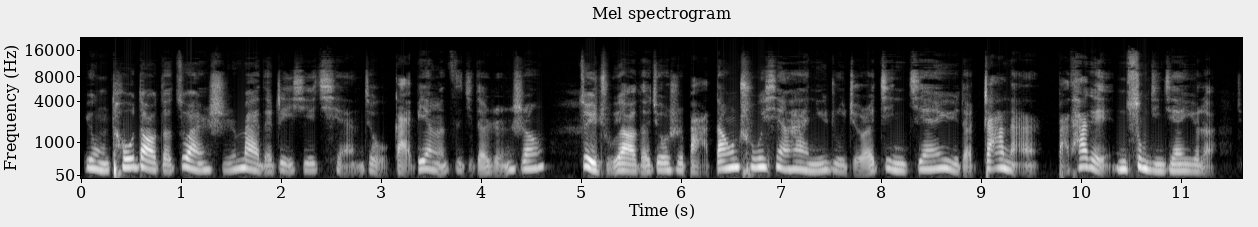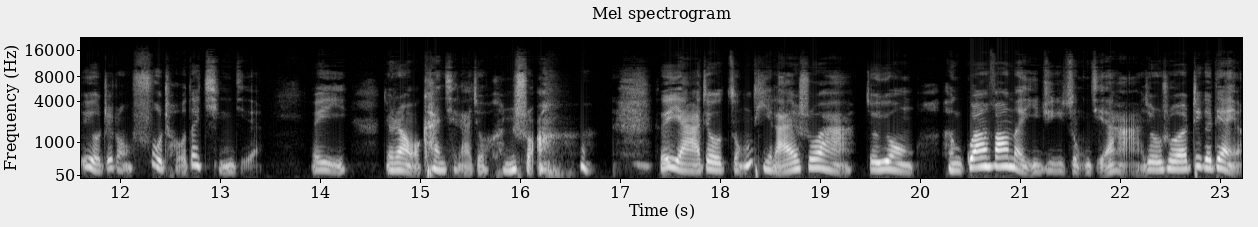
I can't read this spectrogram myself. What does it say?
用偷盗的钻石卖的这些钱，就改变了自己的人生。最主要的就是把当初陷害女主角进监狱的渣男，把他给送进监狱了，就有这种复仇的情节，所以就让我看起来就很爽。所以啊，就总体来说啊，就用很官方的一句总结哈，就是说这个电影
